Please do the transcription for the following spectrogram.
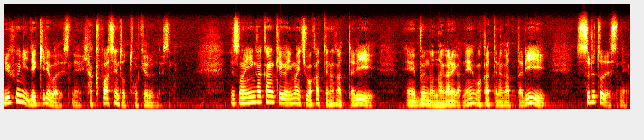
いうふうにできればですね100%解けるんですね。でその因果関係がいまいち分かってなかったり、え文の流れがね分かってなかったりするとですね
